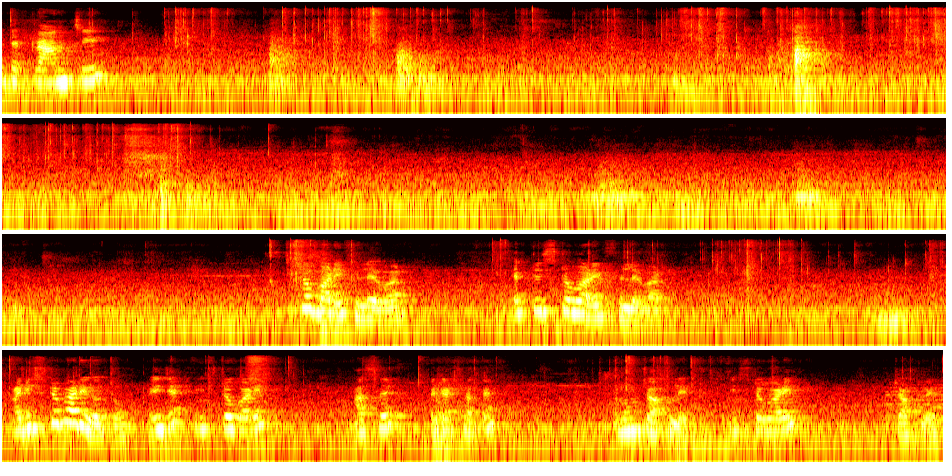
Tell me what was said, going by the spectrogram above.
এটা ক্রাঞ্চি। Strawberry flavour. একটু স্ট্রবেরি ফ্লেভার। আর স্ট্রবেরিও তো, এই যে স্ট্রবেরি আছে এটার সাথে, এবং চকলেট স্ট্রবেরি চকলেট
